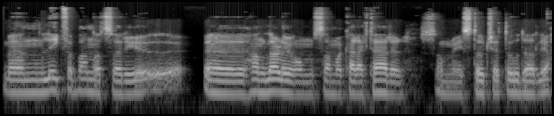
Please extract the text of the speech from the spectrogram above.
Men lik förbannat så är det ju, eh, handlar det om samma karaktärer som är i stort sett odödliga.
